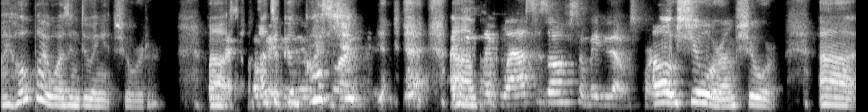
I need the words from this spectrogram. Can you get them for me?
I hope I wasn't doing it shorter. Uh, Okay, so That's a okay, then good question. I Um, took my glasses off, so maybe that was part. of Oh, sure, I'm sure. Uh,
